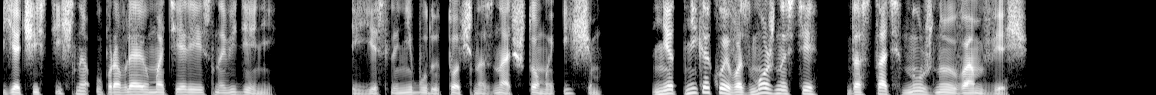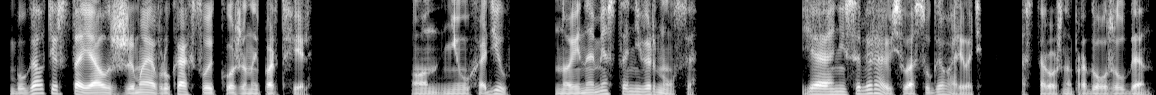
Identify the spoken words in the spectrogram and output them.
Я частично управляю материей сновидений. И если не буду точно знать, что мы ищем, нет никакой возможности достать нужную вам вещь. Бухгалтер стоял, сжимая в руках свой кожаный портфель. Он не уходил, но и на место не вернулся. «Я не собираюсь вас уговаривать», — осторожно продолжил Дэн.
